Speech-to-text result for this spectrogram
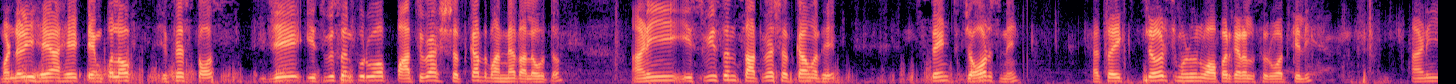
मंडळी हे आहे टेम्पल ऑफ हिफेस्टॉस जे इसवी सन पूर्व पाचव्या शतकात बांधण्यात आलं होतं. आणि इसवी सन सातव्या शतकामध्ये सेंट जॉर्जने ह्याचा एक चर्च म्हणून वापर करायला सुरुवात केली. आणि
